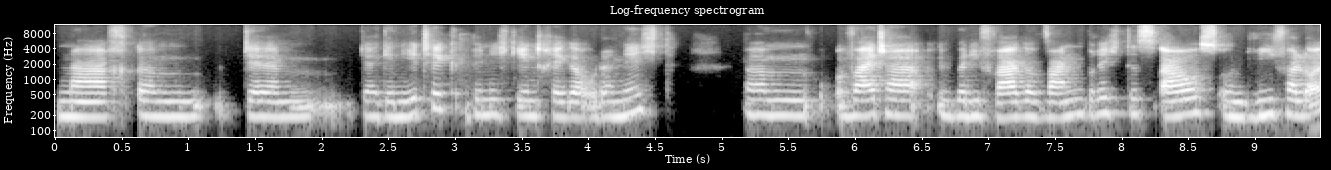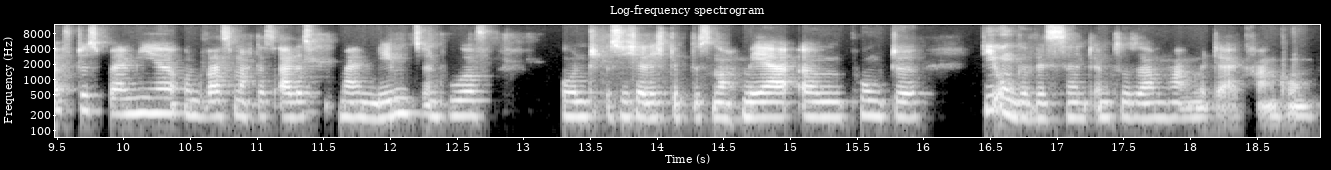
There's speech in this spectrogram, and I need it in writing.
nach ähm, dem, der Genetik, bin ich Genträger oder nicht, ähm, weiter über die Frage, wann bricht es aus und wie verläuft es bei mir und was macht das alles mit meinem Lebensentwurf. Und sicherlich gibt es noch mehr ähm, Punkte, die ungewiss sind im Zusammenhang mit der Erkrankung.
